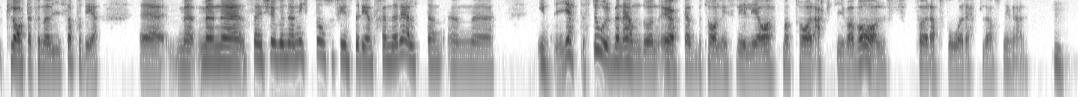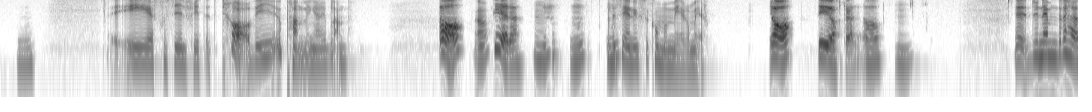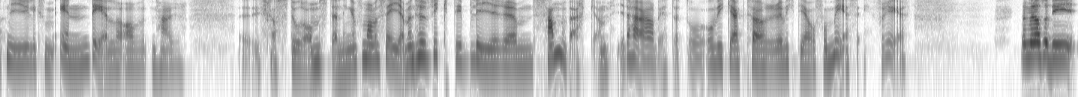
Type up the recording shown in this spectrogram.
klart har kunnat visa på det. Eh, men men eh, sen 2019 så finns det rent generellt en, en eh, inte jättestor, men ändå en ökad betalningsvilja och att man tar aktiva val för att få rätt lösningar. Mm. Mm. Är fossilfritt ett krav i upphandlingar ibland? Ja, ja. det är det. Mm. mm. mm. Och det ser ni också komma mer och mer? Ja, det ökar. Ja. Mm. Eh, du nämnde det här att ni är liksom en del av den här Eh, ja, stora omställningen får man väl säga. Men hur viktig blir um, samverkan i det här arbetet? Och, och, vilka aktörer är viktiga att få med sig för er? Nej, men alltså det,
